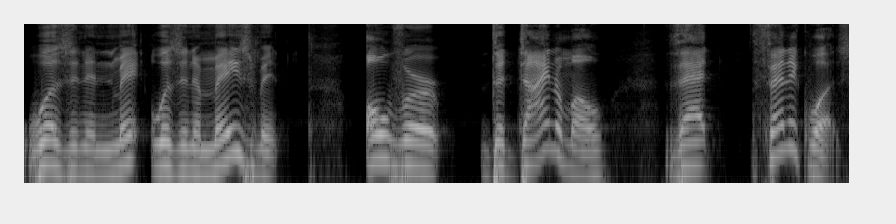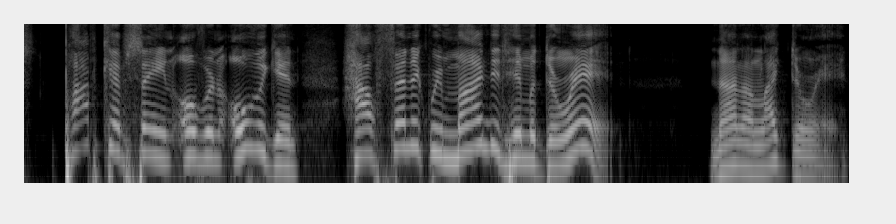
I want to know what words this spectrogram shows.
was in was in amazement over the dynamo that Fenech was. Pop kept saying over and over again how Fenech reminded him of Duran. Not unlike Duran,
